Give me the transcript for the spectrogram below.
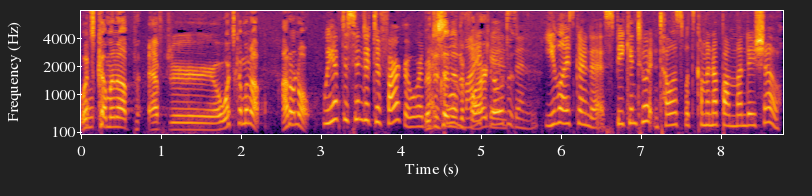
what's coming up after, or what's coming up? I don't know. We have to send it to Fargo where We have to send cool it to mic Fargo is, to- and Eli's going to speak into it and tell us what's coming up on Monday's show.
